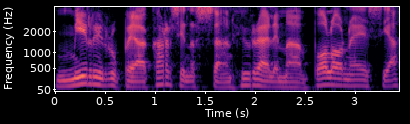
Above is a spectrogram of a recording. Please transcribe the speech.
Miri rupeaa karsinassaan hyräilemään poloneesia.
